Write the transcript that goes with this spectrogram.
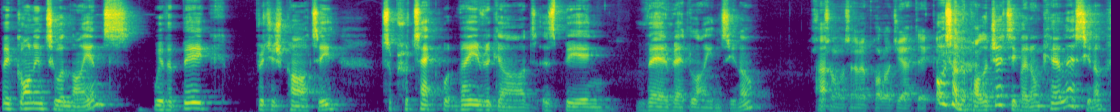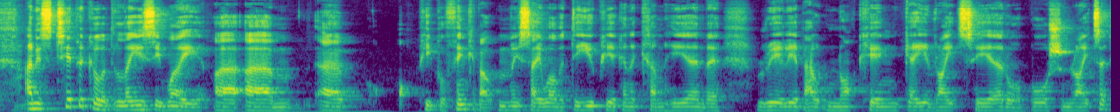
they've gone into alliance with a big British party to protect what they regard as being their red lines. You know. so it's almost unapologetic. Oh, it's unapologetic. I don't care less, you know. And it's typical of the lazy way uh, um, uh, people think about when they say, well, the DUP are going to come here and they're really about knocking gay rights here or abortion rights. Uh,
